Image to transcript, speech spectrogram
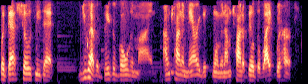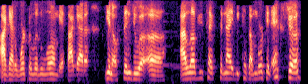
but that shows me that you have a bigger goal in mind. I'm trying to marry this woman. I'm trying to build a life with her. I got to work a little longer. If I got to, you know, send you a, a I love you text tonight because I'm working extra,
